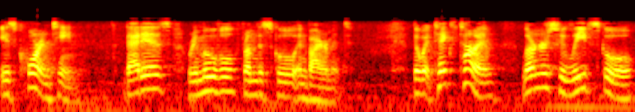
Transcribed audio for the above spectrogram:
is quarantine. That is, removal from the school environment. Though it takes time, learners who leave school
